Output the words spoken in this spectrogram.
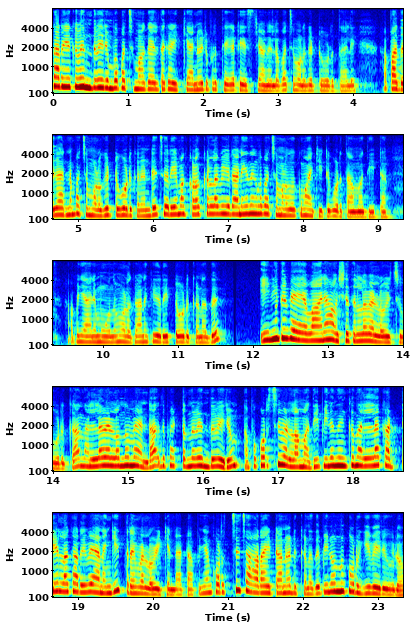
കറിയൊക്കെ വെന്ത് വരുമ്പോൾ പച്ചമുളക് അതിലത്തെ കഴിക്കാനും ഒരു പ്രത്യേക ടേസ്റ്റ് ആണല്ലോ പച്ചമുളക് ഇട്ട് കൊടുത്താൽ അപ്പോൾ അത് കാരണം പച്ചമുളക് ഇട്ട് കൊടുക്കുന്നുണ്ട്. ചെറിയ മക്കളൊക്കെ ഉള്ള വീടാണെങ്കിൽ നിങ്ങൾ പച്ചമുളകൊക്കെ മാറ്റിയിട്ട് കൊടുത്താൽ മതി കേട്ടോ അപ്പോൾ ഞാൻ മൂന്ന് മുളകാണ് കീറി ഇട്ട് കൊടുക്കുന്നത് ഇനി ഇത് വേവാൻ ആവശ്യത്തിനുള്ള വെള്ളം ഒഴിച്ച് കൊടുക്കുക. നല്ല വെള്ളമൊന്നും വേണ്ട. ഇത് പെട്ടെന്ന് വെന്ത് വരും. അപ്പോൾ കുറച്ച് വെള്ളം മതി. പിന്നെ നിങ്ങൾക്ക് നല്ല കട്ടിയുള്ള കറി വേണമെങ്കിൽ ഇത്രയും വെള്ളം ഒഴിക്കണ്ട കേട്ടോ. അപ്പോൾ ഞാൻ കുറച്ച് ചാറായിട്ടാണ് എടുക്കുന്നത്. പിന്നെ ഒന്ന് കുറുകി വരുമല്ലോ.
